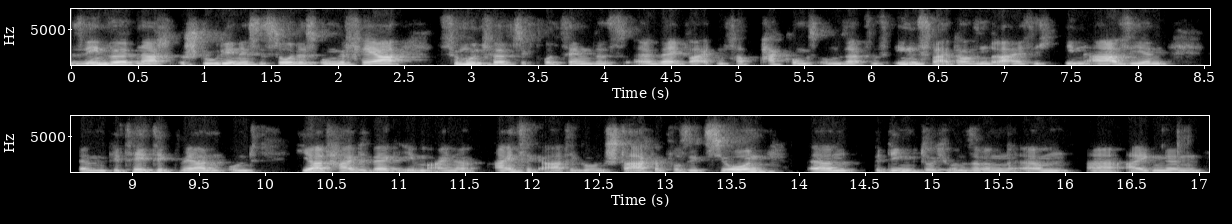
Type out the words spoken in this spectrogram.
sehen wird. Nach Studien ist es so, dass ungefähr 45 Prozent des äh, weltweiten Verpackungsumsatzes in 2030 in Asien ähm, getätigt werden. Und hier hat Heidelberg eben eine einzigartige und starke Position, ähm, bedingt durch unseren ähm, äh, eigenen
